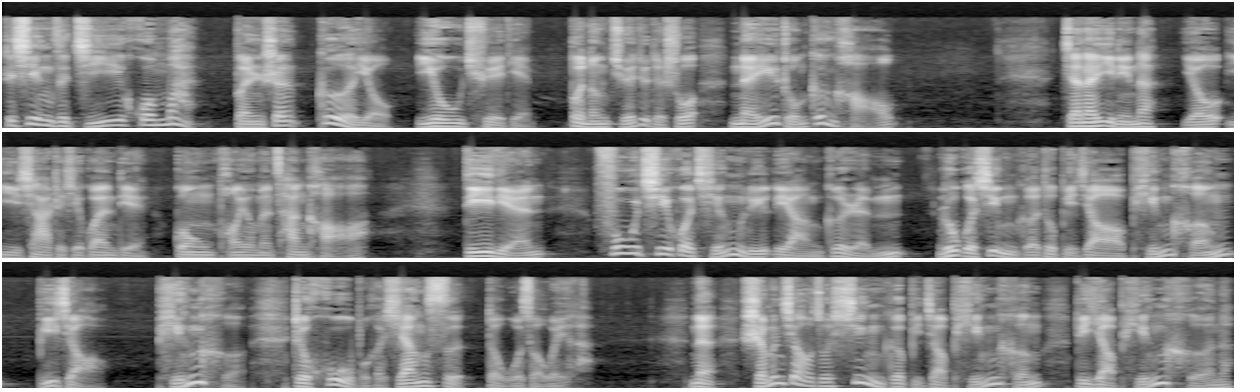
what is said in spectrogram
这性子急或慢本身各有优缺点，不能绝对的说哪一种更好。江南一林呢有以下这些观点供朋友们参考啊。第一点，夫妻或情侣两个人如果性格都比较平衡、比较平和，这互补和相似都无所谓了。那什么叫做性格比较平衡、比较平和呢？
